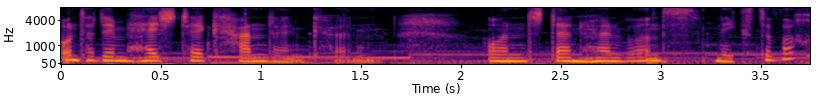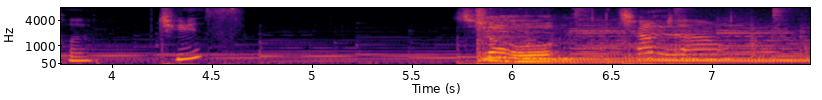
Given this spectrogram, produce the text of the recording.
unter dem Hashtag Handeln können. Und dann hören wir uns nächste Woche. Tschüss. Ciao. Ciao, ciao.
